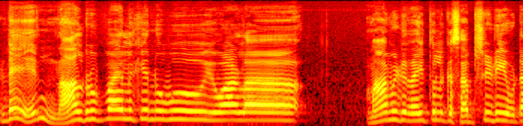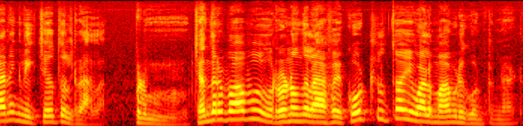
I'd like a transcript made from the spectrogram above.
అంటే నాలుగు రూపాయలకి నువ్వు ఇవాళ మామిడి రైతులకు సబ్సిడీ ఇవ్వడానికి నీకు చేతులు రాలా? ఇప్పుడు చంద్రబాబు రెండు వందల యాభై కోట్లతో ఇవాళ మామిడి కొంటున్నాడు.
